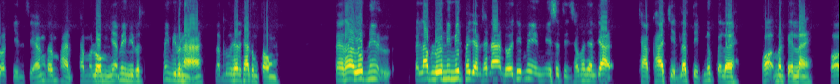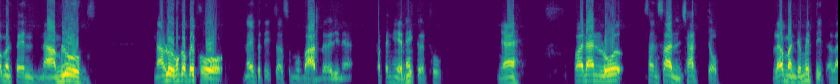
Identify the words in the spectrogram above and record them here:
รสกลิ่นเสียงสัมผัสธรรมอารมณ์เงี้ยไม่มีไม่มีปัญหา รับรู้ชัดๆตรงๆ แต่ถ้ารูปนี้ไปรับรู้นิมิตพยัญชนะ โดยที่ไม่มีสติสัมปชัญญะฉาบคาจิตแล้วติดนึกไปเลย เพราะมันเป็นอะไร เพราะมันเป็นนามรูปนามรูปมันก็ไปโผล่ในปฏิจจสมุปบาทเลยทีเนี้ยก็เป็นเหตุให้เกิดทุกข์เนี่ยเพราะนั้นรู้สั้น ๆ ชัดจบ แล้วมันจะไม่ติดอะไร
